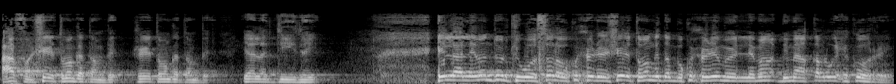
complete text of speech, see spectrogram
Cafan tobanka dambe tobanka dambe yaa la diiday. Ilaa liman duulkii wasalow ku tobanka dambe ku xidhiimayo bimaa qabl wixii ka horreeyey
